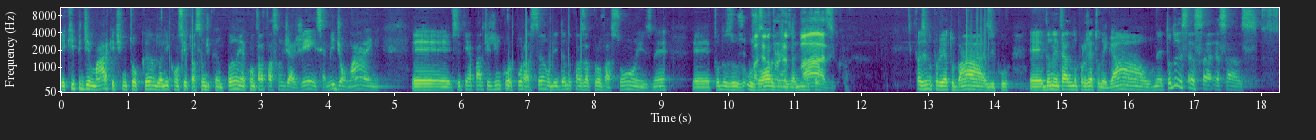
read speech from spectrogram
equipe de marketing tocando ali, conceituação de campanha, contratação de agência, mídia online, é, você tem a parte de incorporação, lidando com as aprovações, né? É, todos os, os Fazendo órgãos projeto ali, básico fazendo projeto básico, é, dando entrada no projeto legal, né? Todos essa, essas,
